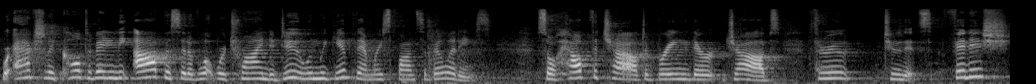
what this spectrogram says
We're actually cultivating the opposite of what we're trying to do when we give them responsibilities. So help the child to bring their jobs through to its finish,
